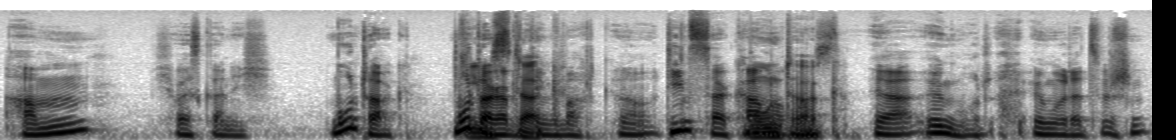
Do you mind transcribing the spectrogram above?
am, ich weiß gar nicht, Montag. Montag habe ich den gemacht, genau. Dienstag kam Montag. Ja, irgendwo, irgendwo dazwischen.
